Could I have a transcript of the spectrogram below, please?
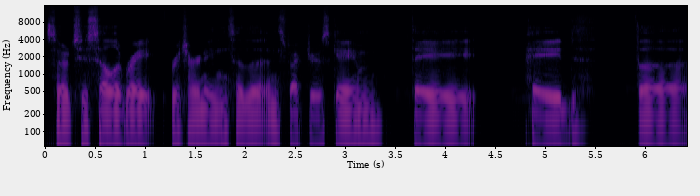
So to celebrate returning to the inspectors game, they paid the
